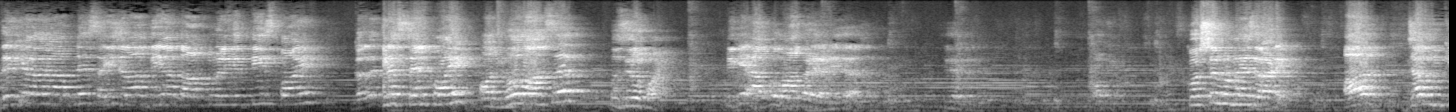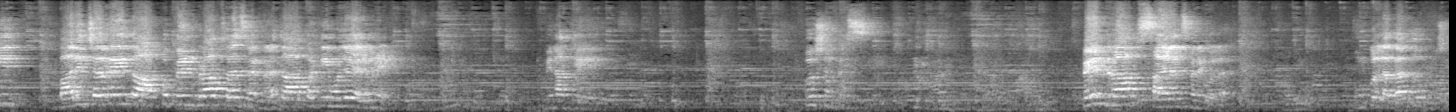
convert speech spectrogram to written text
देखिए अगर आपने सही जवाब दिया तो आपको मिलेंगे 30 पॉइंट गलत माइनस 10 पॉइंट और नो आंसर तो 0 पॉइंट ठीक है आपको वहाँ पड़ेगा नहीं इधर क्वेश्चन महेश राणे और जब उनकी बारी चल रही है तो आपको पिन ड्रॉप फ्रेंस रखना है तो आपका टीम हो जाएगा एलिमिनेट बिना के क्वेश्चन पेन ड्रॉप साइलेंस मैंने बोला उनको लगा तो मुझे।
